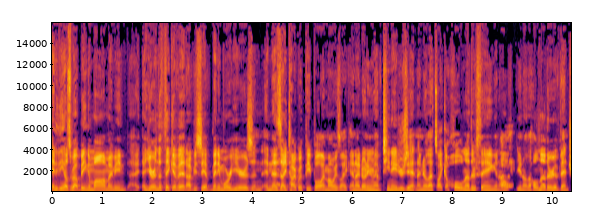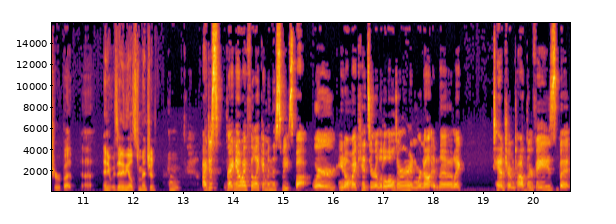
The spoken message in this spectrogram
anything else about being a mom? I mean, I, you're in the thick of it. Obviously, have many more years, and and as I talk with people, I'm always like, and I don't even have teenagers yet, and I know that's like a whole nother thing, and I'll you know the whole nother adventure. But uh, anyways, anything else to mention? Mm. I just right now I feel like I'm in the sweet spot where you know my kids are a little older and we're not in the like tantrum toddler phase, but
